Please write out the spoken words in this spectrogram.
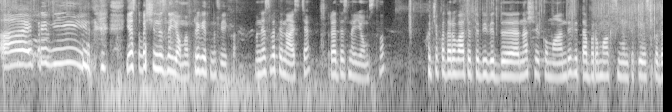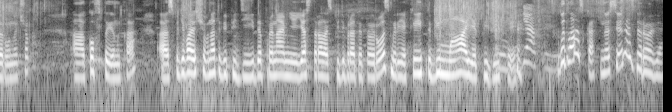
Ай, привіт! Я з тобою ще не знайома. Привіт, Матвійко. Мене звати Настя, рада знайомству. Хочу подарувати тобі від е, нашої команди, від табору максимум такий ось подаруночок. Ковтинка. Сподіваюся, що вона тобі підійде. Принаймні, я старалась підібрати той розмір, який тобі має підійти. Дякую. Будь ласка, носи на здоров'я.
